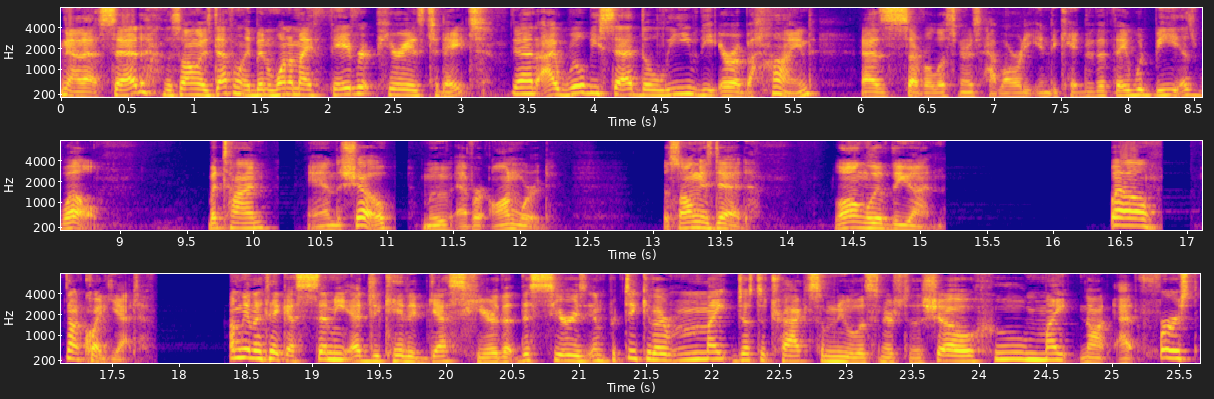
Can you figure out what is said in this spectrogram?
Now, that said, the song has definitely been one of my favorite periods to date, and I will be sad to leave the era behind, as several listeners have already indicated that they would be as well. But time and the show move ever onward. The song is dead. Long live the Yuan. Well, not quite yet. I'm going to take a semi educated guess here that this series in particular might just attract some new listeners to the show who might not at first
